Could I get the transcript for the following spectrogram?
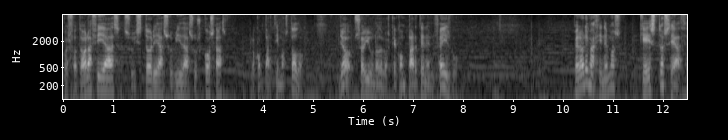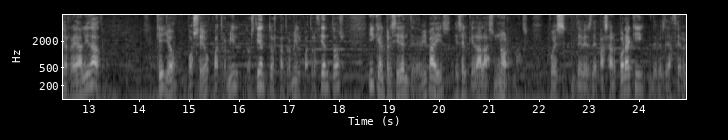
pues fotografías, su historia, su vida, sus cosas, lo compartimos todo. Yo soy uno de los que comparten en Facebook. Pero ahora imaginemos que esto se hace realidad. Que yo poseo 4.200, 4.400 y que el presidente de mi país es el que da las normas. Pues debes de pasar por aquí, debes de hacer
